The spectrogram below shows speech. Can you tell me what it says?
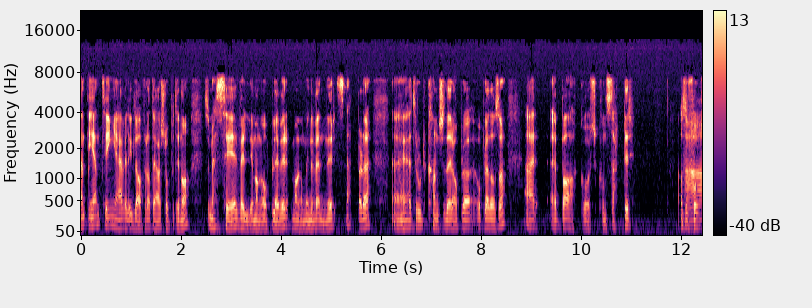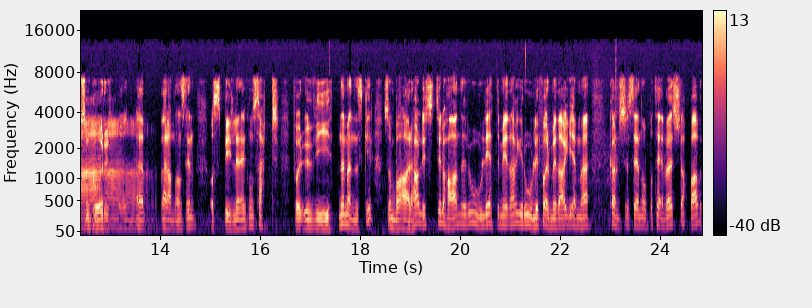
Men én ting jeg er veldig glad for at jeg har sluppet til nå, som jeg ser veldig mange opplever, mange av mine venner snapper det, jeg tror kanskje dere har opplevd det også, er bakgårdskonserter. Altså folk som går ut på eh, verandaen sin og spiller en konsert for uvitende mennesker som bare har lyst til å ha en rolig ettermiddag, rolig formiddag hjemme. Kanskje se noe på TV, slappe av.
